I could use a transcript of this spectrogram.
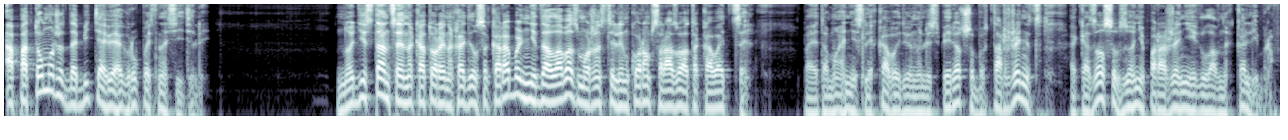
а потом уже добить авиагруппой с носителей. Но дистанция, на которой находился корабль, не дала возможности линкорам сразу атаковать цель, поэтому они слегка выдвинулись вперед, чтобы вторженец оказался в зоне поражения главных калибров.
